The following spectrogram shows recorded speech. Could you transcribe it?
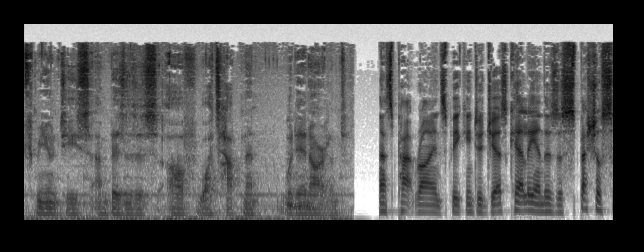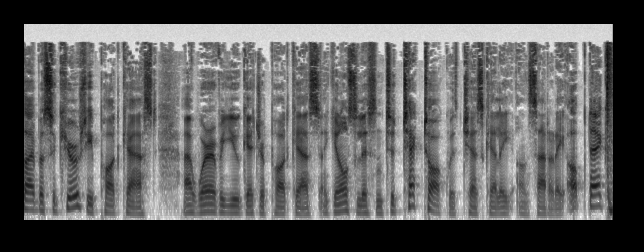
communities and businesses of what's happening within. Ireland. That's Pat Ryan speaking to Jess Kelly, and there's a special cybersecurity podcast uh, wherever you get your podcasts. You can also listen to Tech Talk with Jess Kelly on Saturday. Up next.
